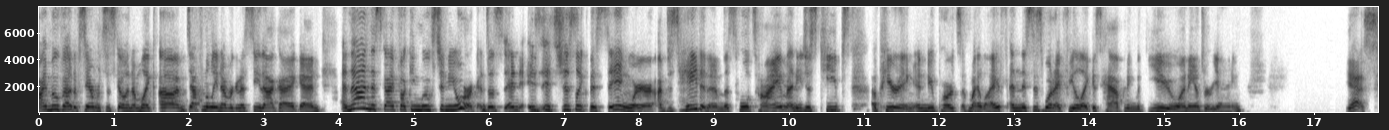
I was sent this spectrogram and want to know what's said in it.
I move out of San Francisco and I'm like, oh, I'm definitely never going to see that guy again. And then this guy fucking moves to New York and just, and it's, it's just like this thing where I've just hated him this whole time. And he just keeps appearing in new parts of my life. And this is what I feel like is happening with you and Andrew Yang. Yes,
